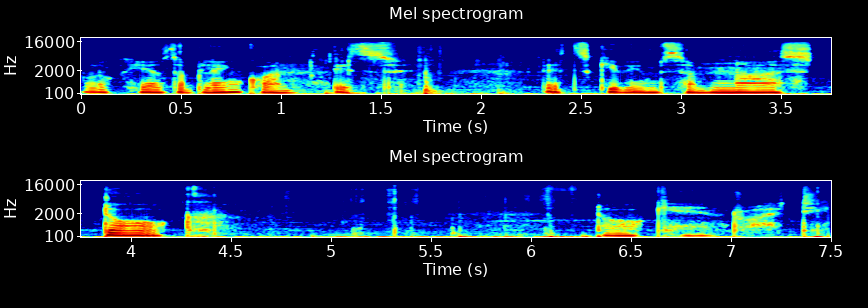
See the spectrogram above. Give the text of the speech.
Look here's a blank one. Let's let's give him some nice dark dark handwriting.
